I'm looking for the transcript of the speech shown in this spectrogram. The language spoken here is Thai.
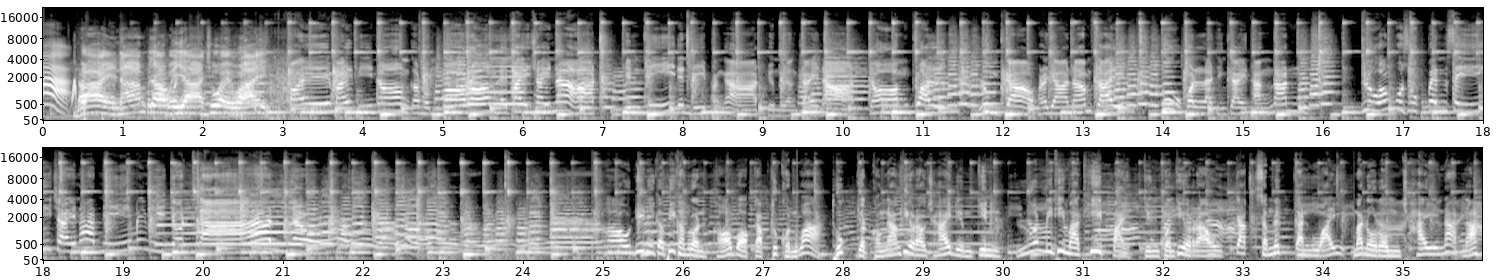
ได้น้ำเจ้าพระยาช่วยไว้ ไปไหมพี่น้องกับผมขอร้องให้ไปชัยนาททินนี้เด่นดีพังงาดคือเมืองชัยนาทจอมควันลุ่มเจ้า พระยาน้ำใส ผู้คนละจริงใจทางนั้น หลวงปู่สุขเป็นสีชัยนาทนี้ไม่มีจนการเจ้า วดีๆกับพี่คำรณขอบอกกับทุกคนว่าทุกหยดของน้ำที่เราใช้ดื่มกิน ล้วนมีที่มาที่ไป จึงควรที่เราจักสำนึกกันไว้มโนรมชัยนาทนะ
